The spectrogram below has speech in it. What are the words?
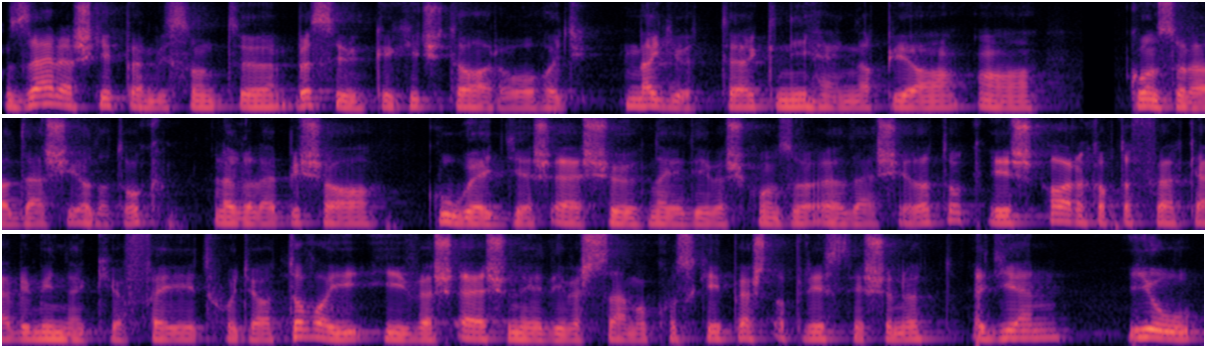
Zárásképpen viszont beszéljünk egy kicsit arról, hogy megjöttek néhány napja a konzoladási adatok, legalábbis a Q1-es első negyedéves konzoladási adatok, és arra kapta fel kb. mindenki a fejét, hogy a tavalyi éves első negyedéves számokhoz képest a PlayStation 5 egy ilyen jó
